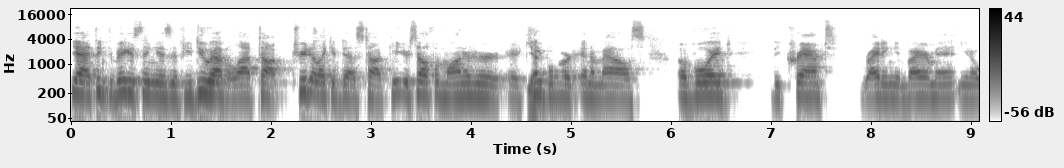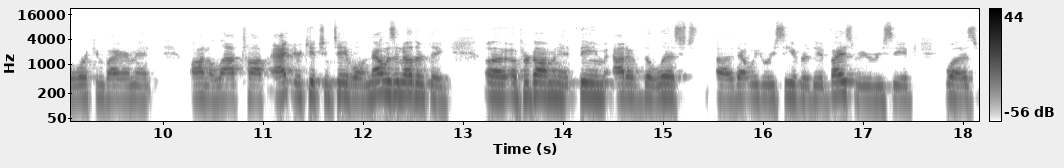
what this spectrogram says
Yeah, I think the biggest thing is if you do have a laptop, treat it like a desktop. Get yourself a monitor, a Yep. keyboard, and a mouse. Avoid the cramped writing environment, you know, work environment on a laptop at your kitchen table. And that was another thing, uh, a predominant theme out of the list uh, that we received or the advice we received was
